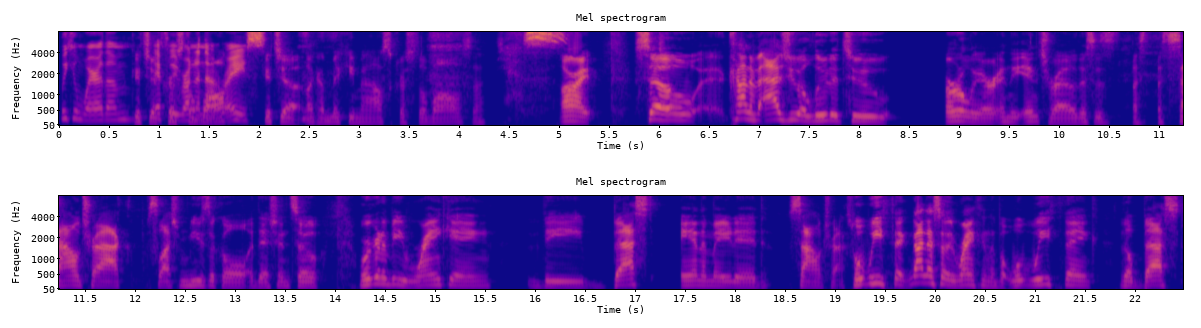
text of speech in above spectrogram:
We can wear them Get you if we run in ball. that race. Get you like a Mickey Mouse crystal ball. So. yes. All right. So, kind of as you alluded to earlier in the intro, this is a, a soundtrack slash musical edition. So, we're going to be ranking the best animated soundtracks. What we think, not necessarily ranking them, but what we think the best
